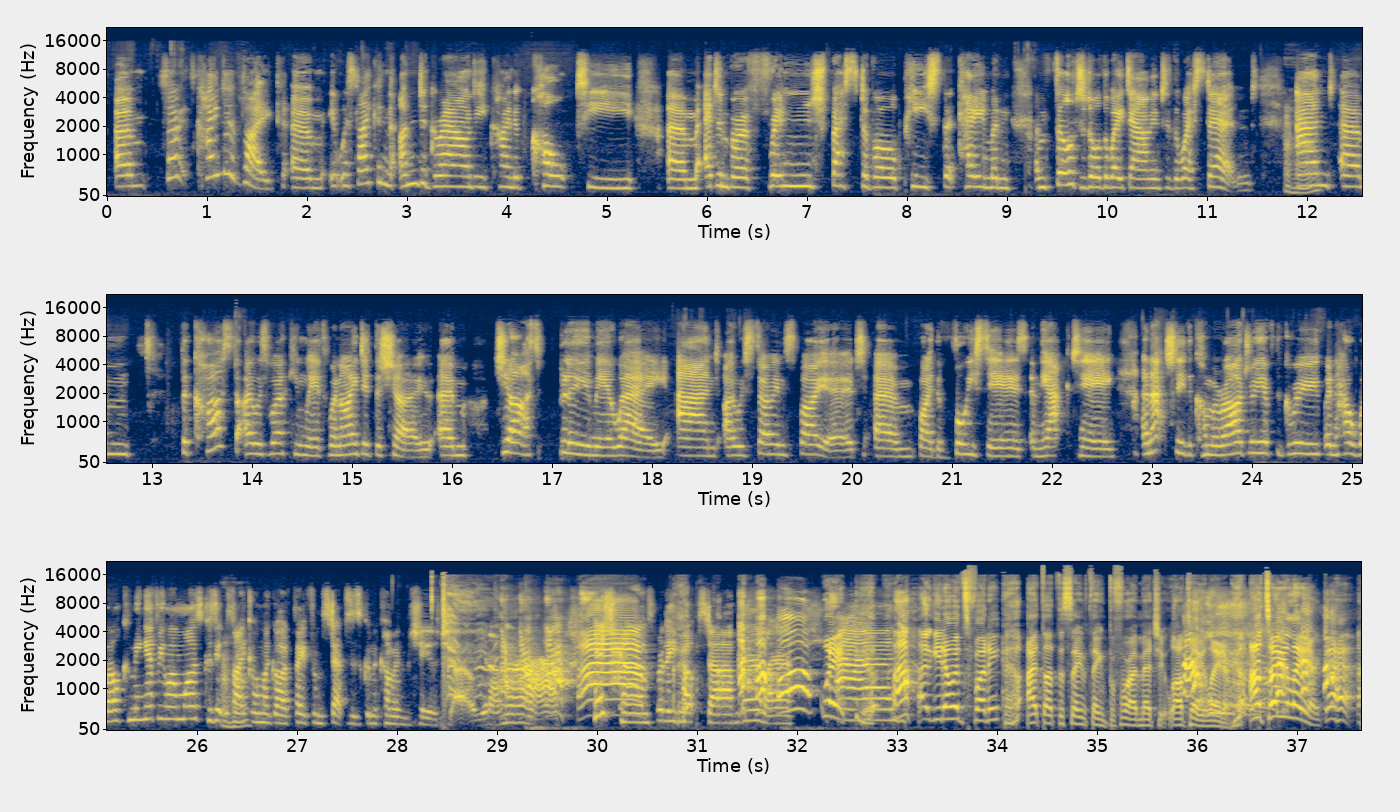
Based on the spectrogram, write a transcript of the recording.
Um, so it's kind of like um, it was like an undergroundy kind of culty um, Edinburgh Fringe Festival piece that came and, and filtered all the way down into the West End. Mhm. And um, the cast that I was working with when I did the show um, just blew me away. And I was so inspired um, by the voices and the acting and actually the camaraderie of the group and how welcoming everyone was. Because it was Mhm. like, oh my God, Faith from Steps is going to come in the show. You know, here she comes, Billy Pop Star. Wait, And- you know what's funny? I thought the same thing before I met you. Well, I'll tell you later. I'll tell you later. Go ahead.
